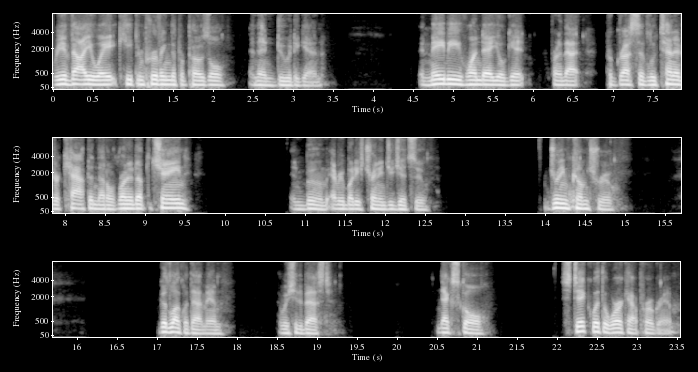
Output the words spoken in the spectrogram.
reevaluate, keep improving the proposal, and then do it again. And maybe one day you'll get in front of that progressive lieutenant or captain that'll run it up the chain, and boom, everybody's training jujitsu. Dream come true. Good luck with that, man. I wish you the best. Next goal stick with the workout program.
